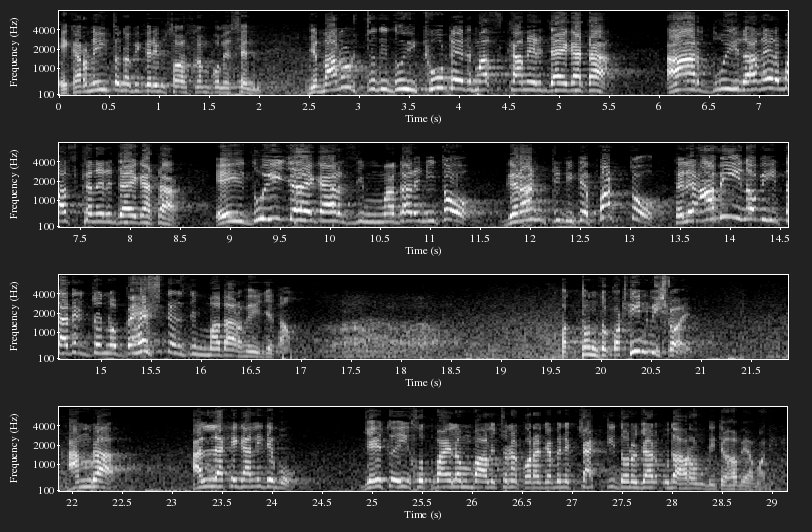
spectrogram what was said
এ কারণেই তো নবী করিম সাল্লাম বলেছেন যে মানুষ যদি দুই ঠোঁটের মাঝখানের জায়গাটা আর দুই রানের মাঝখানের জায়গাটা এই দুই জায়গার জিম্মাদারি নিত, গ্যারান্টি দিতে পারত, তাহলে আমি নবী তাদের জন্য বেহেস্তের জিম্মাদার হয়ে যেতাম। অত্যন্ত কঠিন বিষয়। আমরা আল্লাহকে গালি দেব, যেহেতু এই খুতবায় লম্বা আলোচনা করা যাবে না, চারটি দরজার উদাহরণ দিতে হবে আমাকে।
